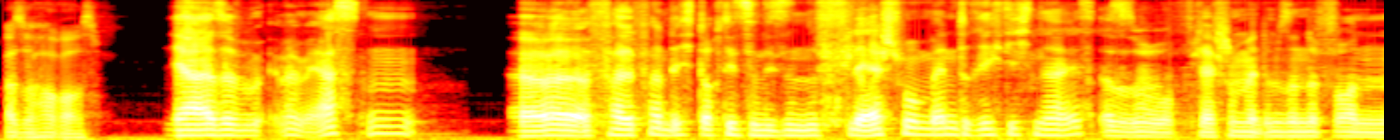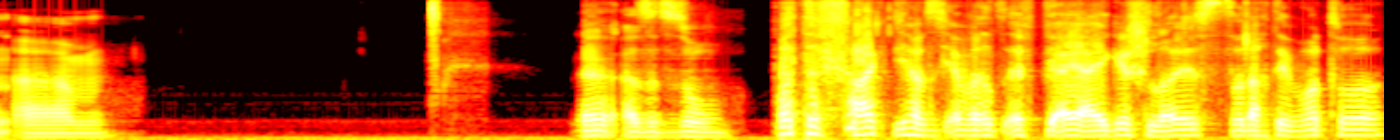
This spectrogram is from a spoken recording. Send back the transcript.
also hau raus. Ja, also beim ersten äh, Fall fand ich doch diesen, diesen Flash-Moment richtig nice. Also Flash-Moment im Sinne von, ähm, ne, also so what the fuck, die haben sich einfach ins FBI eingeschleust, so nach dem Motto,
